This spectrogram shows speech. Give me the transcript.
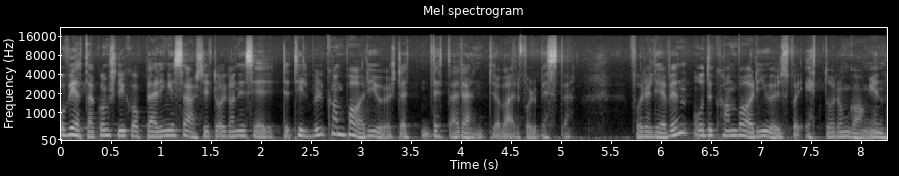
Og Vedtak om slik opplæring i særskilt organiserte tilbud kan bare gjøres dette er regnet til å være for det beste for eleven, og det kan bare gjøres for ett år om gangen.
